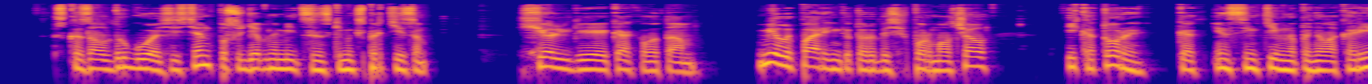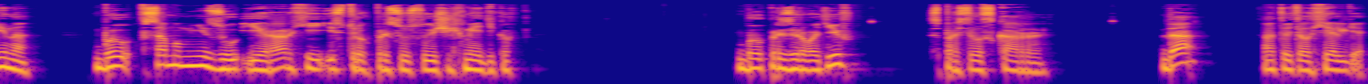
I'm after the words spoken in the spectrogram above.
– сказал другой ассистент по судебно-медицинским экспертизам. Хельге, как его там, милый парень, который до сих пор молчал, и который, как инстинктивно поняла Карина, был в самом низу иерархии из трех присутствующих медиков. «Был презерватив?» – спросил Скарре. «Да», – ответил Хельге.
